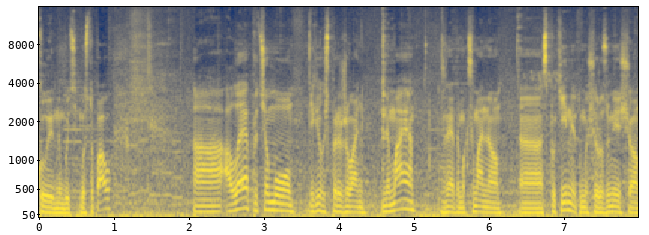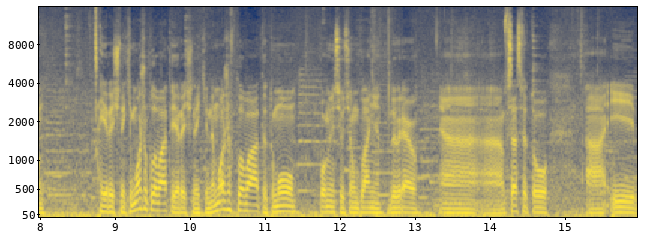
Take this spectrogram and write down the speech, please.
коли-небудь виступав. Але при цьому якихось переживань немає. Знаєте, максимально спокійний, тому що розумію, що є речі, на які можу впливати, є речі, на які не можу впливати, тому повністю в цьому плані довіряю е, е, Всесвіту е, і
